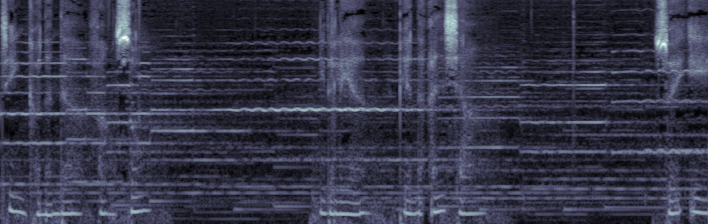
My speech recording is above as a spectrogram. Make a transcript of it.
尽可能的放松，你的脸变得安详、随意、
